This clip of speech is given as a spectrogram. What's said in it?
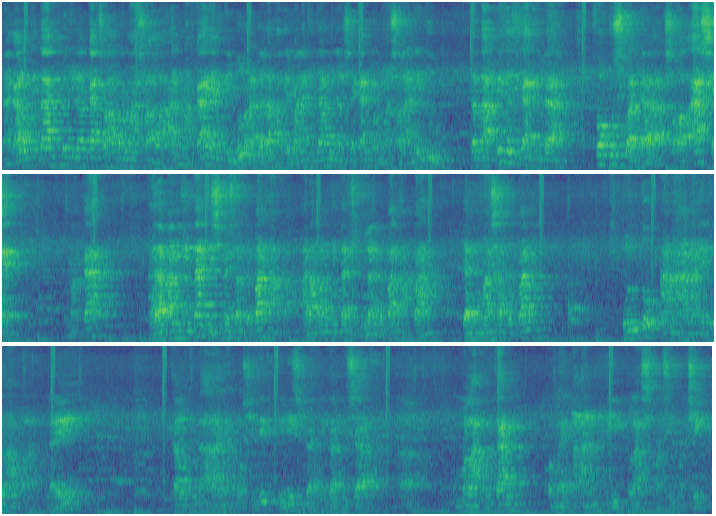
Nah kalau kita memikirkan soal permasalahan, maka yang timbul adalah bagaimana kita menyelesaikan permasalahan itu. Tetapi ketika kita fokus pada soal aset, maka harapan kita di semester depan apa? Harapan kita di bulan depan apa? Dan masa depan untuk anak-anak itu apa? Nah ini kalau kita arahnya positif, ini sudah kita bisa uh, melakukan pemetaan di kelas masing-masing,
